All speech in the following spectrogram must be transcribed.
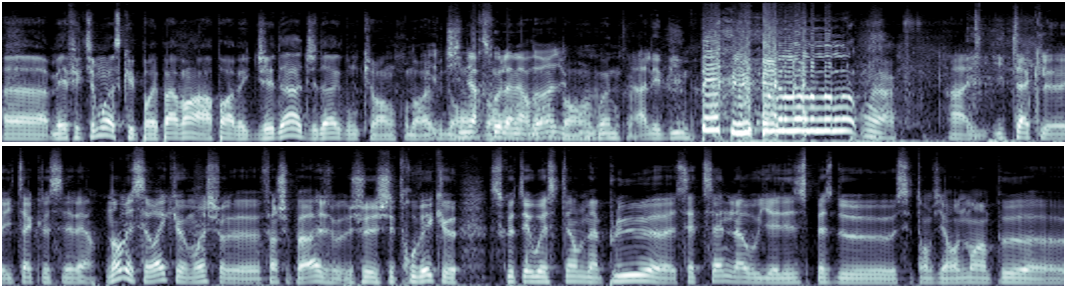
Euh, mais effectivement, est-ce qu'il pourrait pas avoir un rapport avec Jeddah? Jeddah, donc euh, qu'on aurait Et vu dans, dans, la merde dans, du dans coup. One. Allez, bim. Ouais. Ah, il, il tacle, il tacle sévère. Non, mais c'est vrai que moi, je, enfin, je sais pas, j'ai trouvé que ce côté western m'a plu. euh, cette scène là où il y a des espèces de, cet environnement un peu euh,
